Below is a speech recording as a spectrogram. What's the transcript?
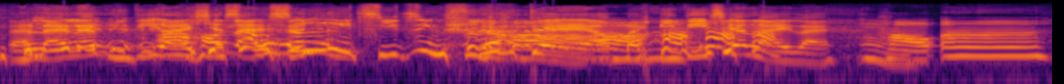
来 来来，米迪来，先来身临其境似的。对啊，米迪先来来。嗯，好，嗯，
